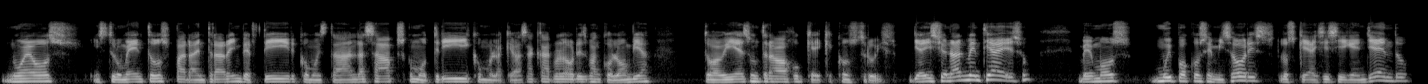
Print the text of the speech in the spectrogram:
nuevos instrumentos para entrar a invertir, como están las apps como TRI, como la que va a sacar Valores Bancolombia, todavía es un trabajo que hay que construir. Y adicionalmente a eso, vemos muy pocos emisores, los que ahí sí siguen yendo,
